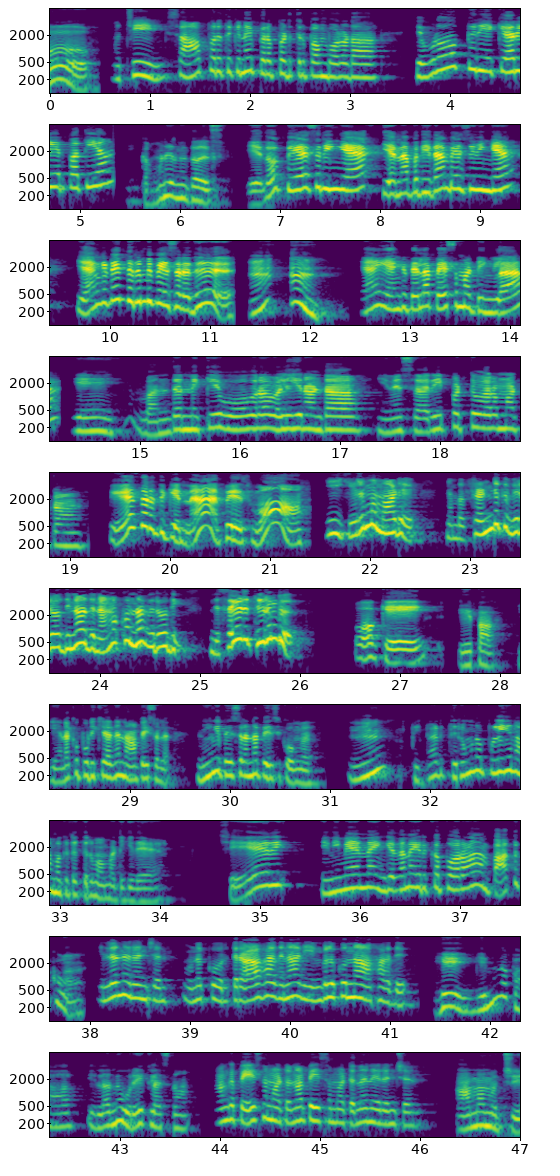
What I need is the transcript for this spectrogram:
மச்சி சாப்பிட்றதுக்குனே பிறப்படுத்திருப்பான் போலடா. எவ்வளோ பெரிய கேரியர் பாத்தியா? கம்மன் இருங்க கேர்ள்ஸ் ஏதோ பேசுறீங்க. என்னை பத்தி தான் பேசுறீங்க. என்கிட்டே திரும்பி பேசுறது. ம். ஏன் என்கிட்ட எல்லாம் பேச மாட்டீங்களா? ஏய் வந்த அன்னைக்கே ஓவரா வழியிறான்டா இவன் சரிப்பட்டு வர மாட்டான். பேசுறதுக்கு என்ன? பேசுவோம். ஏய் எரும மாடு. நம்ம ஃப்ரெண்டுக்கு விரோதினா அது நமக்கும் தான் விரோதி. இந்த சைடு திரும்பு. ஓகே ஏப்பா எனக்கு பிடிக்காத நான் பேசல. நீங்க பேசுறேன்னா பேசிக்கோங்க. ம் பின்னாடி திருமண புள்ளியும் நம்ம கிட்ட திரும்ப மாட்டேங்குதே. சரி இனிமே என்ன இங்க தானே இருக்க போறோம்? பாத்துக்குவோம். இல்ல நிரஞ்சன் உனக்கு ஒருத்தர் ஆகாதுன்னா அது எங்களுக்கும் தான் ஆகாது. ஹே என்னப்பா? எல்லாருமே ஒரே கிளாஸ் தான். நாங்க பேச மாட்டோம்னா பேச மாட்டோம்னா நிரஞ்சன். ஆமா மச்சி.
